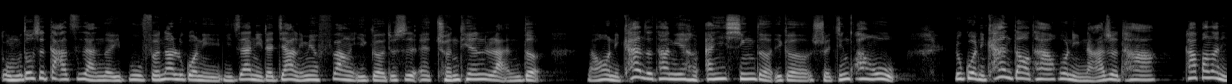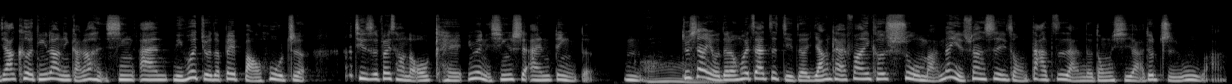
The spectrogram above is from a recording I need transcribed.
我们都是大自然的一部分。那如果你你在你的家里面放一个就是诶纯天然的，然后你看着它，你也很安心的一个水晶矿物。如果你看到它或你拿着它，它放在你家客厅，让你感到很心安，你会觉得被保护着，那其实非常的 OK，因为你心是安定的。嗯，就像有的人会在自己的阳台放一棵树嘛，那也算是一种大自然的东西啊，就植物啊。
